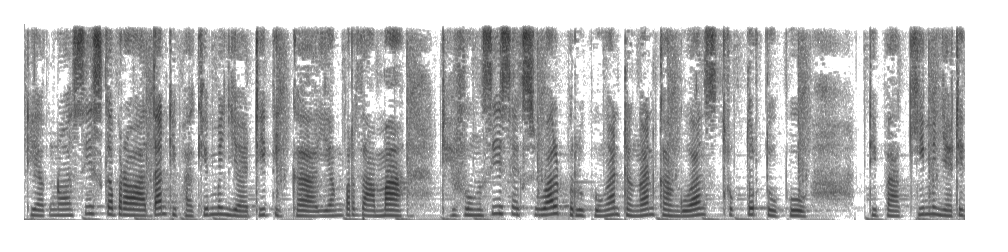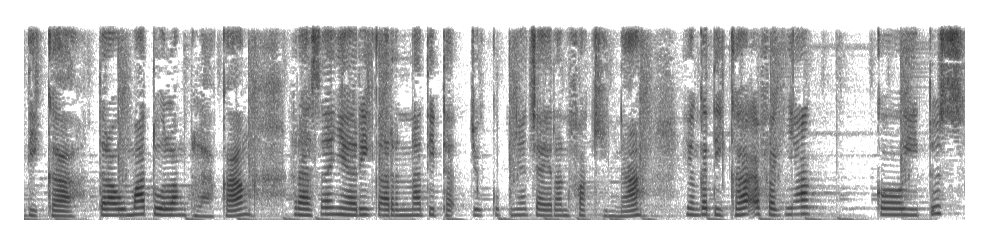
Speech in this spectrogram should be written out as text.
Diagnosis keperawatan dibagi menjadi tiga. Yang pertama, disfungsi seksual berhubungan dengan gangguan struktur tubuh dibagi menjadi tiga. Trauma tulang belakang, rasa nyeri karena tidak cukupnya cairan vagina. Yang ketiga, efeknya koitus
